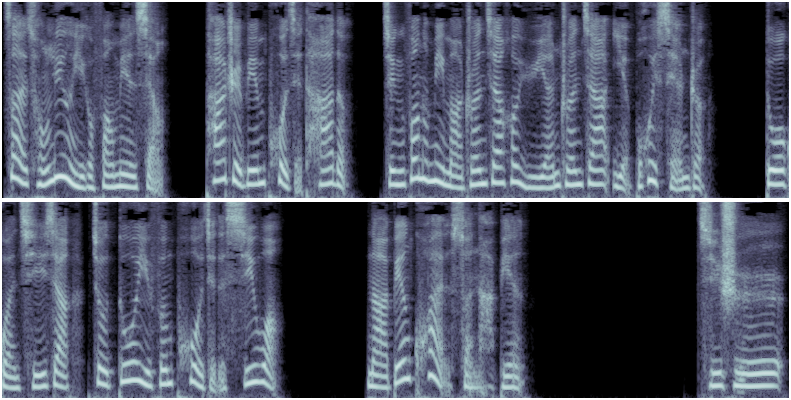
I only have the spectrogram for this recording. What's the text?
再从另一个方面想，他这边破解他的，警方的密码专家和语言专家也不会闲着。多管齐下，就多一分破解的希望。哪边快算哪边。其实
